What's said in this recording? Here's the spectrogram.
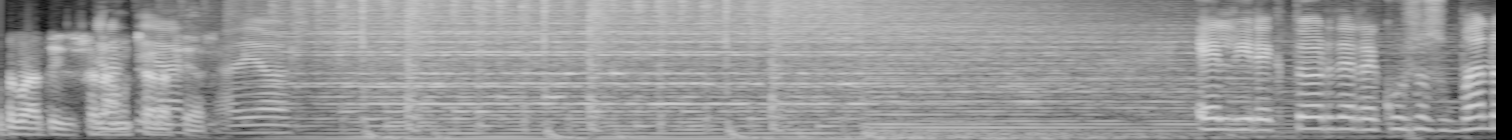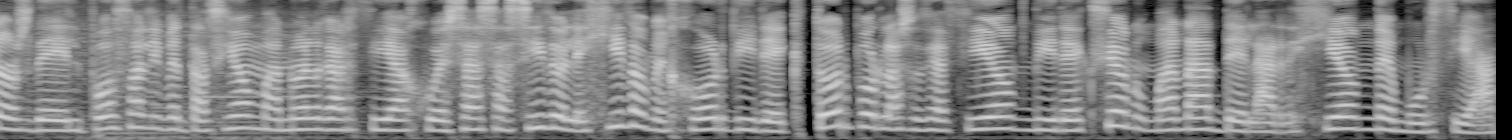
Otro para ti, Susana. Muchas gracias. Adiós. El director de Recursos Humanos de El Pozo Alimentación, Manuel García Juesas, ha sido elegido mejor director por la Asociación Dirección Humana de la región de Murcia.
